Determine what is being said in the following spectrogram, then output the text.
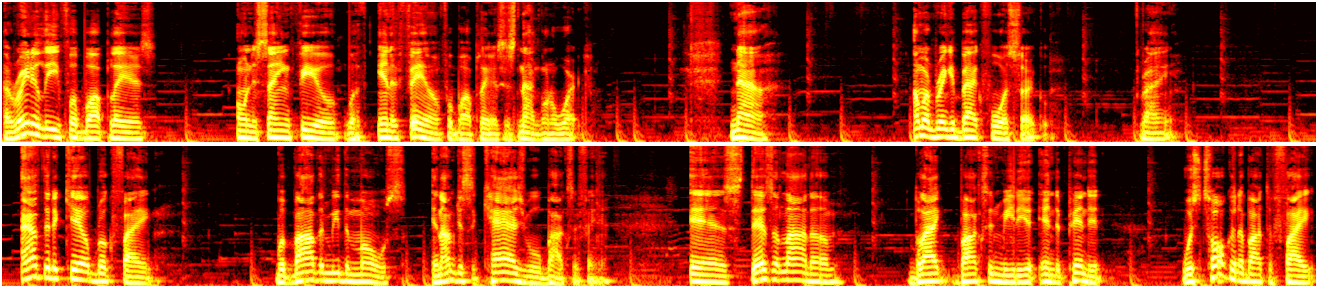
Arena League football players on the same field with NFL football players. It's not going to work. Now, I'm going to bring it back for a circle, right? After the Kell Brook fight, what bothered me the most, and I'm just a casual boxing fan, is there's a lot of black boxing media, independent, was talking about the fight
